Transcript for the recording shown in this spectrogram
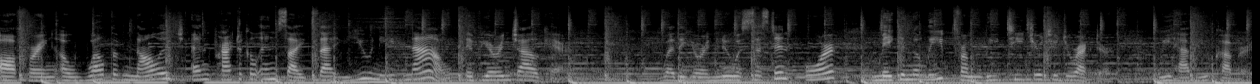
offering a wealth of knowledge and practical insights that you need now if you're in childcare. Whether you're a new assistant or making the leap from lead teacher to director, we have you covered.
